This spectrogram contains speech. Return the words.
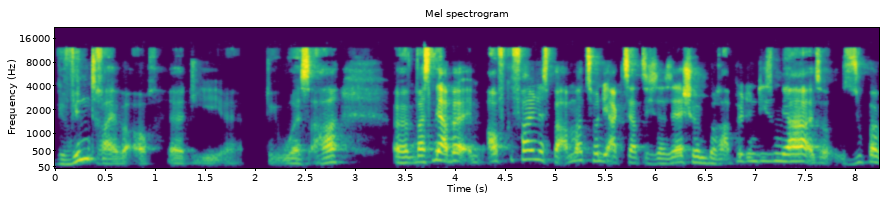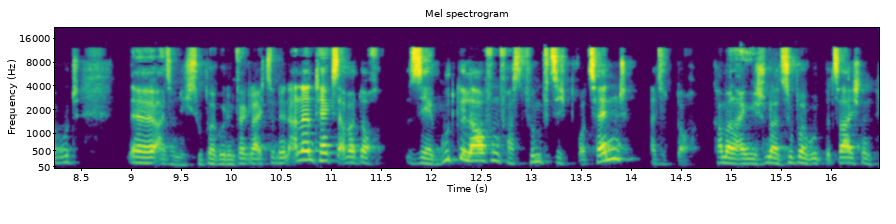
Gewinntreiber auch äh, die, die USA. Was mir aber aufgefallen ist bei Amazon, die Aktie hat sich sehr, sehr schön berappelt in diesem Jahr, also super gut, also nicht super gut im Vergleich zu den anderen Techs, aber doch sehr gut gelaufen, fast 50 Prozent. Also doch, kann man eigentlich schon als super gut bezeichnen,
